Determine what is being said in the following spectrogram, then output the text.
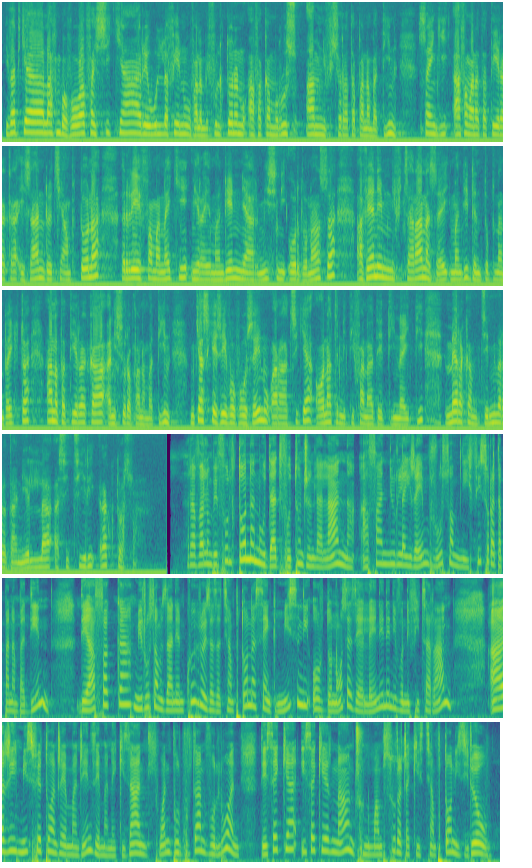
Hivadika lafim-baovao hafa isika, ireo olona feno valo ambin'ny folo taona no afaka miroso amin'ny fisoratam-panambadiana, saingy hafa manatanteraka izany ireo tsy ampy taona rehefa manaiky ny ray aman-dreniny ary misy ny ôrdônansa avy any amin'ny fitsarana izay mandidy ny tompon'andraikitra hanatanteraka ny sora-panambadiana. Mikasika izay vaovao izay no arahantsika ao anatin'ity fanadihadiana ity miaraka amin'i Jemimra Daniel sy Tsiry Rakotoarison. Raha valo ambin'ny folo taona no dady voatondron'ny lalàna ahafahan'ny olona iray miroso amin'ny fisoratam-panambadiana, dia afaka miroso amin'izany ihany koa ireo zaza tsy ampy taona saingy misy ny ôrdônansa izay alainy eny anivon'ny fitsarana ary misy fiatohan-dray aman-dreny izay manaiky izany. Ho an'ny boriborintany voalohany dia saika isan-kerinandro no mampisoratra ankizy tsy ampy taona izy ireo.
